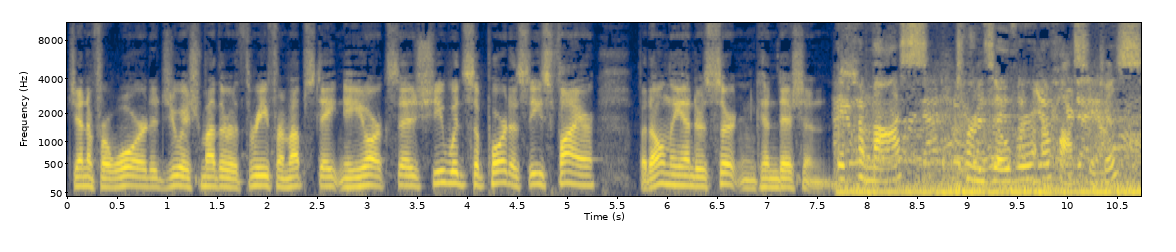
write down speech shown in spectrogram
Jennifer Ward, a Jewish mother of three from upstate New York, says she would support a ceasefire, but only under certain conditions. If Hamas turns over our hostages,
